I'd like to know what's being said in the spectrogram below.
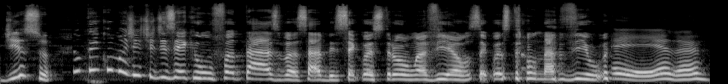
disso, não tem como a gente dizer que um fantasma, sabe, sequestrou um avião, sequestrou um navio. É, né?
